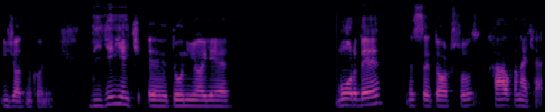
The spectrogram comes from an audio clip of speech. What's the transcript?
ایجاد می‌کنی. دیگه یک دنیای مرده مثل دارک سوز خلق نکرد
